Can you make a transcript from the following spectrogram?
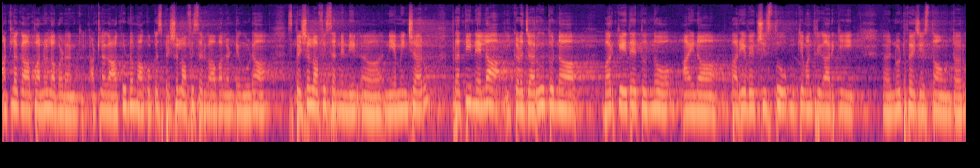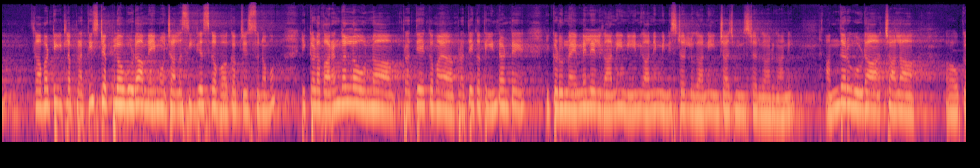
అట్లాగా పనులు అవ్వడానికి. అట్లా కాకుండా మాకు ఒక స్పెషల్ ఆఫీసర్ కావాలంటే కూడా స్పెషల్ ఆఫీసర్ని ని- uh, నియమించారు. ప్రతి నెల ఇక్కడ జరుగుతున్న వర్క్ ఏదైతే ఉందో ఆయన పర్యవేక్షిస్తూ ముఖ్యమంత్రి గారికి uh, నోటిఫై చేస్తూ ఉంటారు. కాబట్టి ఇట్లా ప్రతి స్టెప్లో కూడా మేము చాలా సీరియస్గా వర్కప్ చేస్తున్నాము. ఇక్కడ వరంగల్లో ఉన్న ప్రత్యేకమైన ప్రత్యేకత ఏంటంటే ఇక్కడ ఉన్న ఎమ్మెల్యేలు కానీ నేను కానీ మినిస్టర్లు కానీ ఇన్ఛార్జ్ మినిస్టర్ గారు కానీ అందరూ కూడా చాలా ఒక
